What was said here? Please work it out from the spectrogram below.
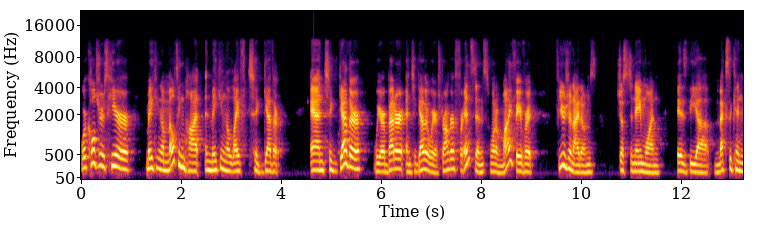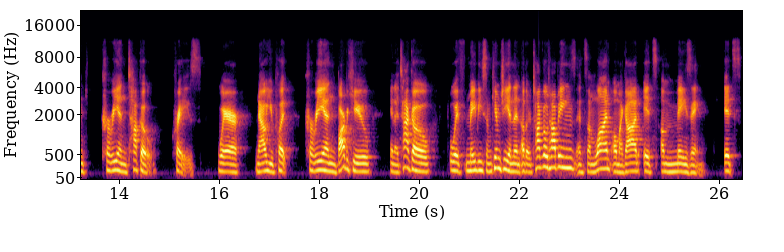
We're cultures here making a melting pot and making a life together. And together we are better and together we are stronger. For instance, one of my favorite fusion items, just to name one, is the uh, Mexican Korean taco craze, where now you put Korean barbecue in a taco with maybe some kimchi and then other taco toppings and some lime. Oh my God, it's amazing. It's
